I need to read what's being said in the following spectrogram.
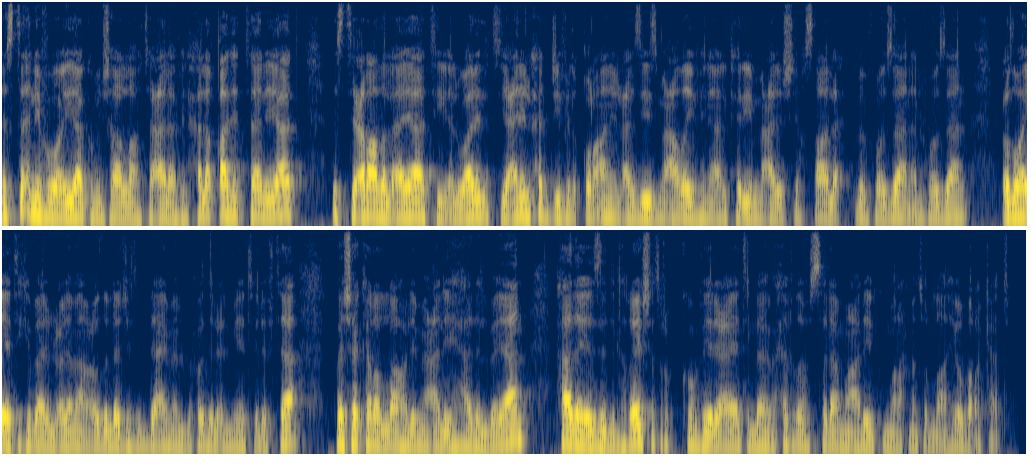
نستأنف وإياكم إن شاء الله تعالى في الحلقات التاليات. استعراض الآيات الواردة عن الحج في القرآن العزيز مع ضيفنا الكريم معالي الشيخ صالح بن فوزان الفوزان عضو هيئة كبار العلماء وعضو اللجنة الدائمة للبحوث العلمية والإفتاء. فشكر الله لمعاليه هذا البيان. هذا يزيد الهريش أترككم في رعاية الله وحفظه. والسلام عليكم ورحمة الله وبركاته.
